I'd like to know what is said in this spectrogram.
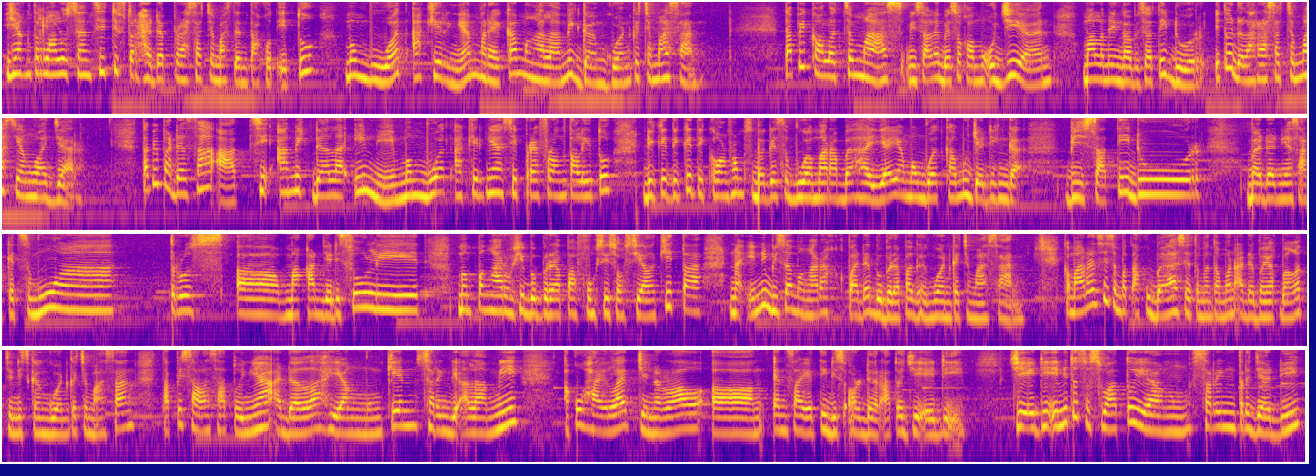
yang terlalu sensitif terhadap rasa cemas dan takut itu membuat akhirnya mereka mengalami gangguan kecemasan. Tapi kalau cemas, misalnya besok kamu ujian, malam yang nggak bisa tidur, itu adalah rasa cemas yang wajar. Tapi pada saat si amigdala ini membuat akhirnya si prefrontal itu dikit-dikit dikonfirm sebagai sebuah mara bahaya yang membuat kamu jadi nggak bisa tidur, badannya sakit semua, terus uh, makan jadi sulit, mempengaruhi beberapa fungsi sosial kita. Nah, ini bisa mengarah kepada beberapa gangguan kecemasan. Kemarin sih sempat aku bahas ya teman-teman, ada banyak banget jenis gangguan kecemasan, tapi salah satunya adalah yang mungkin sering dialami aku highlight general um, anxiety disorder atau GAD. GAD ini tuh sesuatu yang sering terjadi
